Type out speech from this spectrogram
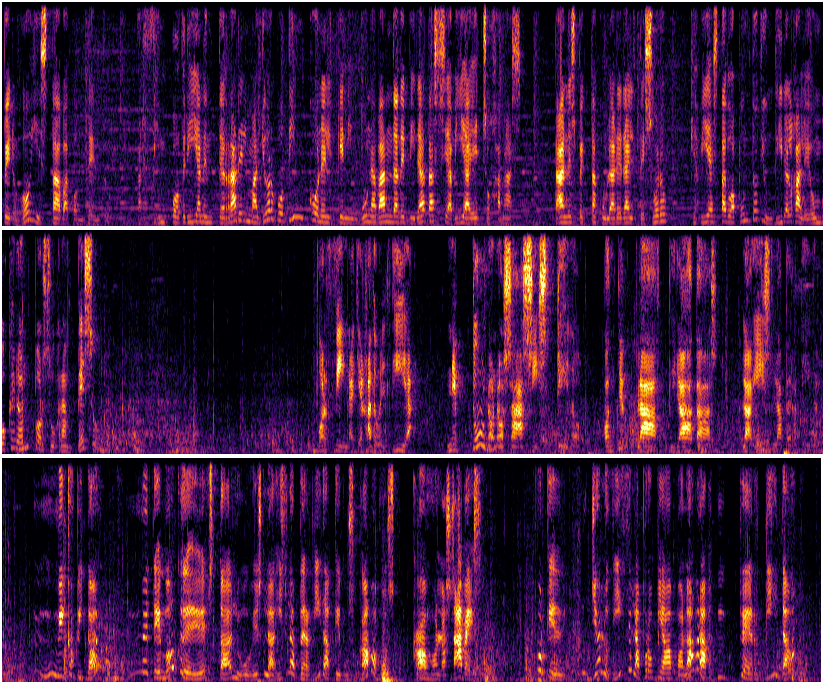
Pero hoy estaba contento. Al fin podrían enterrar el mayor botín con el que ninguna banda de piratas se había hecho jamás. Tan espectacular era el tesoro que había estado a punto de hundir al galeón boquerón por su gran peso. Por fin ha llegado el día Neptuno nos ha asistido. Contemplad, piratas, la isla perdida. Mi capitán, me temo que esta no es la isla perdida que buscábamos. ¿Cómo lo sabes? Porque ya lo dice la propia palabra, perdida.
